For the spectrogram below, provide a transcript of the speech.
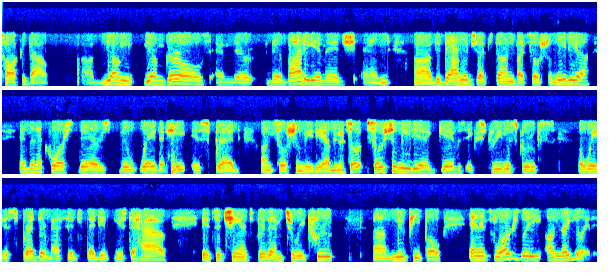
talk about uh, young young girls and their their body image and uh, the damage that's done by social media. And then, of course, there's the way that hate is spread on social media. I mean, so, social media gives extremist groups a way to spread their message they didn't used to have. It's a chance for them to recruit um, new people, and it's largely unregulated.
